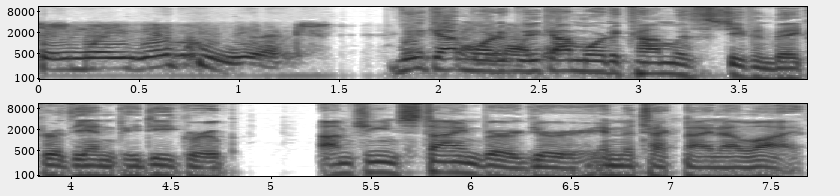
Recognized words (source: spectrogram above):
Same way Roku works. We got more. To, we got more to come with Stephen Baker of the NPD Group. I'm Gene Steinberg. You're in the Tech Night Owl Live.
